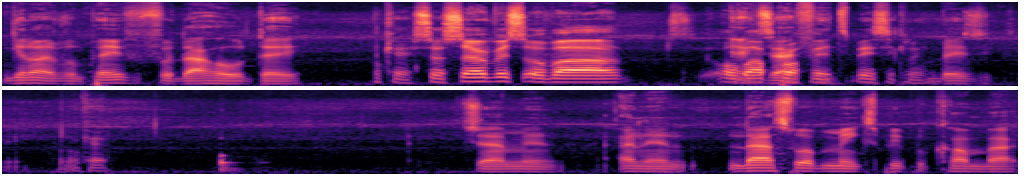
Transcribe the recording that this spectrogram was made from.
You're not even paying for that whole day, okay, so service over over Exactly. profits, basically. basically. Okay. Do you know what I mean? And then that's what makes people come back.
